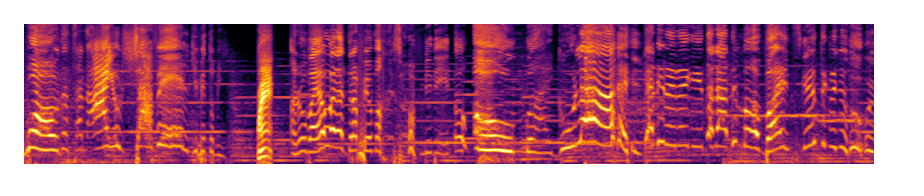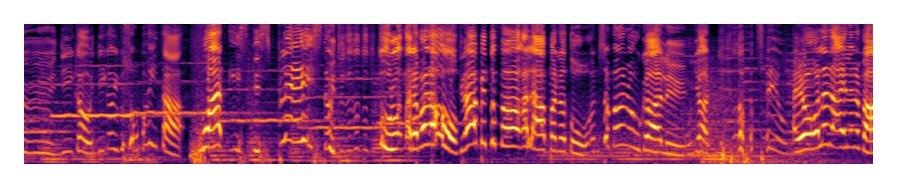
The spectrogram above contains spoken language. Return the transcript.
Wow, that's an iron shovel! Give it to me. Ano ba yan? Wala drop yung mga zombie dito. Oh my gulay! Kanina nakikita natin mga vines. Ngayon tignan nyo. Uy, uy, hindi ikaw. Hindi ikaw gusto ko makita. What is this place? Uy, tutulak na naman ako. Grabe itong mga kalaban na to. Ano sa mga naugali? O yan dapat sa'yo. Ayoko na na. Kailan na ba?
